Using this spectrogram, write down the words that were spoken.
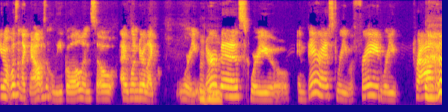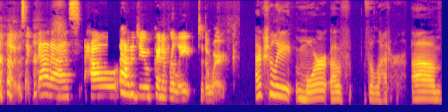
you know it wasn't like now it wasn't legal and so I wonder like were you Mhm. nervous were you embarrassed were you afraid were you proud and thought it was like badass how how did you kind of relate to the work Actually, more of the latter. Um,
